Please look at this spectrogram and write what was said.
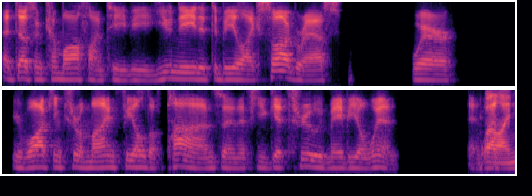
it doesn't come off on TV. You need it to be like sawgrass, where you're walking through a minefield of ponds, and if you get through, maybe you'll win. And well, that's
